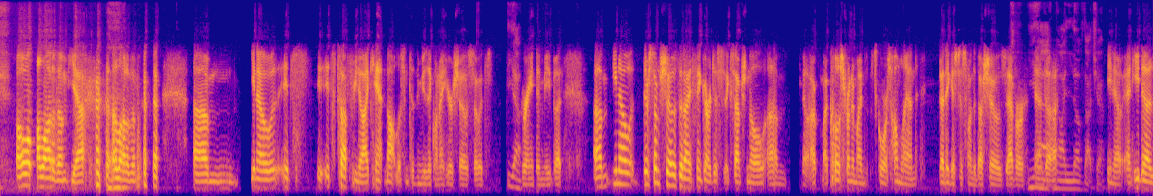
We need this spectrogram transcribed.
Oh, a lot of them, yeah, a lot of them. um, you know, it's it's tough. You know, I can't not listen to the music when I hear shows, so it's yeah, ingrained in me. But um, you know, there's some shows that I think are just exceptional. Um, you know, a, a close friend of mine scores Homeland, I think it's just one of the best shows ever. Yeah, and uh, no, I love that show. you know, and he does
